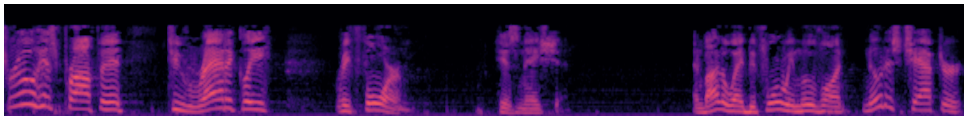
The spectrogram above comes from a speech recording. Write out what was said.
through his prophet to radically reform his nation. And by the way, before we move on, notice chapter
